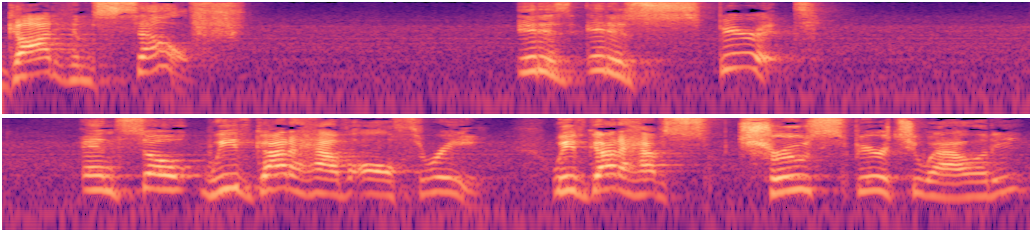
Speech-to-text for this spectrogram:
God Himself. It is, it is spirit. And so we've got to have all three. We've got to have true spirituality,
